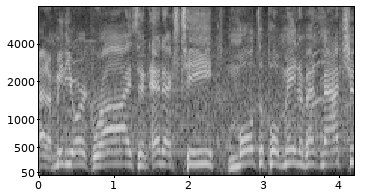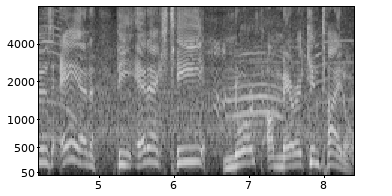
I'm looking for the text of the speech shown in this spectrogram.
Had a meteoric rise in NXT, multiple main event matches, and the NXT North American title.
